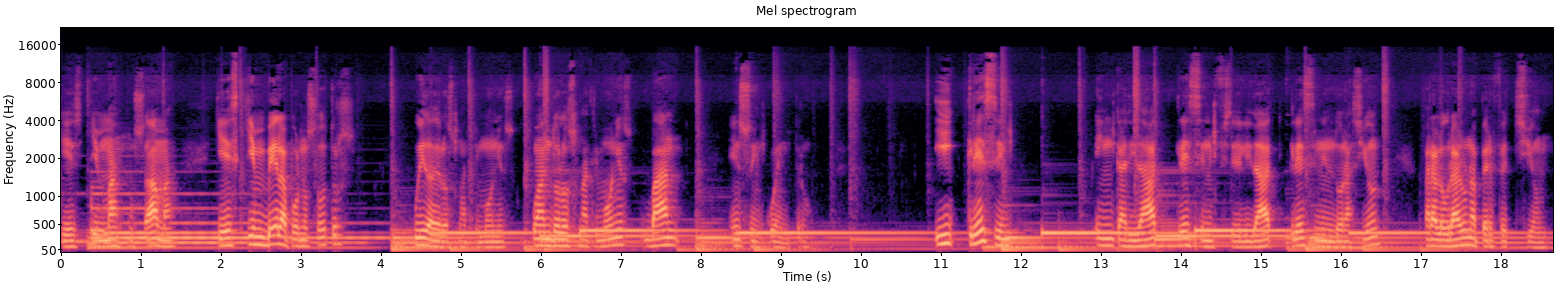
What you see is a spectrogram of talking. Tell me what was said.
que es quien más nos ama, que es quien vela por nosotros, cuida de los matrimonios. Cuando los matrimonios van en su encuentro y crecen en caridad, crecen en fidelidad, crecen en donación para lograr una perfección.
